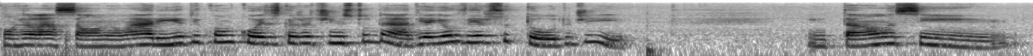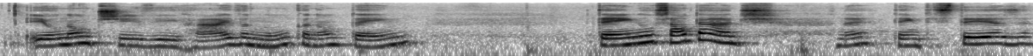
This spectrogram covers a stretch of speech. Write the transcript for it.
com relação ao meu marido e com coisas que eu já tinha estudado. E aí eu vejo isso todo dia. Então, assim, eu não tive raiva, nunca, não tenho. Tenho saudade, né? Tenho tristeza,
